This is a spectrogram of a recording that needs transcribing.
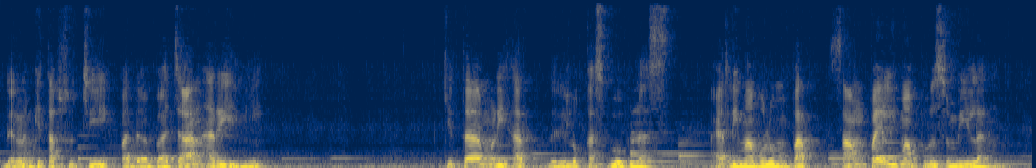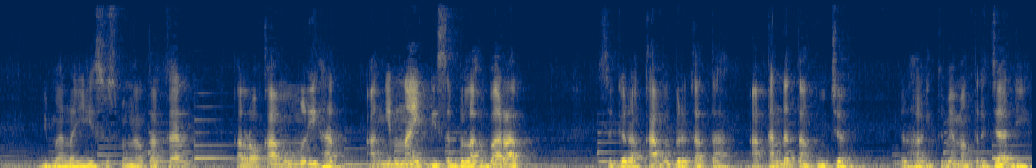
dalam kitab suci pada bacaan hari ini kita melihat dari Lukas 12 ayat 54 sampai 59 di mana Yesus mengatakan kalau kamu melihat angin naik di sebelah barat segera kamu berkata akan datang hujan dan hal itu memang terjadi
